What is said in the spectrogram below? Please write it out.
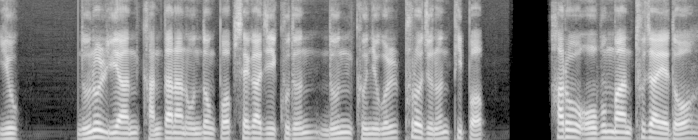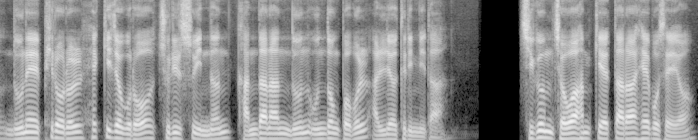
6. 눈을 위한 간단한 운동법 3가지 굳은 눈 근육을 풀어주는 비법 하루 5분만 투자해도 눈의 피로를 획기적으로 줄일 수 있는 간단한 눈 운동법을 알려드립니다. 지금 저와 함께 따라 해보세요.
